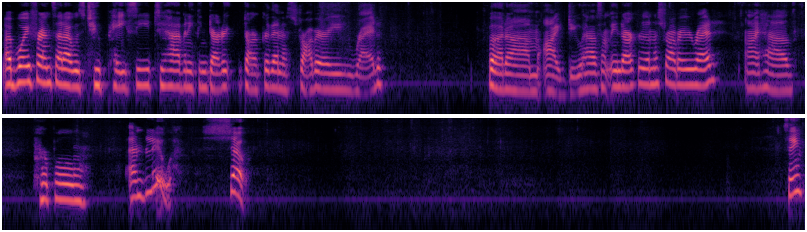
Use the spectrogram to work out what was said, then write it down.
My boyfriend said I was too pacey to have anything dark, darker than a strawberry red. But um, I do have something darker than a strawberry red. I have purple and blue. So, see?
